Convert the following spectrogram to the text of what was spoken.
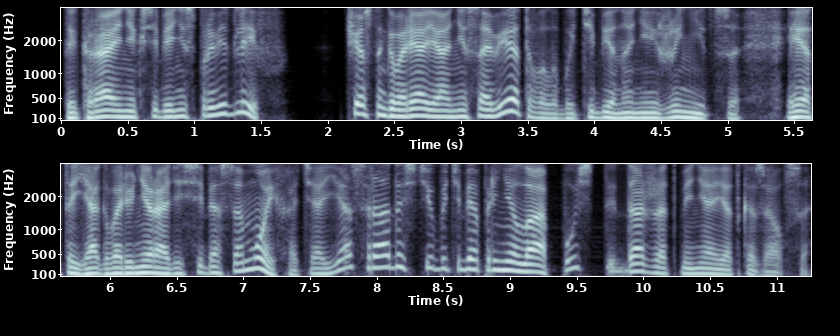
Ты крайне к себе несправедлив. Честно говоря, я не советовала бы тебе на ней жениться. И это я говорю не ради себя самой, хотя я с радостью бы тебя приняла, пусть ты даже от меня и отказался.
